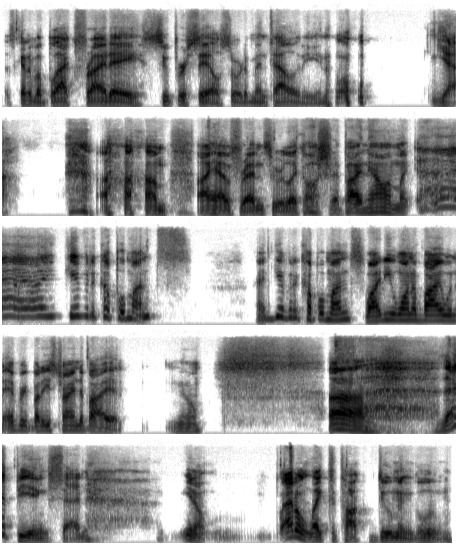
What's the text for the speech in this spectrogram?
that's kind of a Black Friday super sale sort of mentality, you know? Yeah. Um, I have friends who are like, oh, should I buy now? I'm like, ah, I give it a couple months. I'd give it a couple months. Why do you want to buy when everybody's trying to buy it? You know? Uh, that being said, you know, I don't like to talk doom and gloom.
